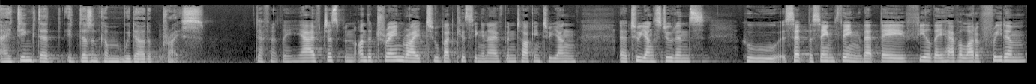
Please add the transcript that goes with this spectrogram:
I think that it doesn't come without a price. Definitely. Yeah, I've just been on the train ride to Bad Kissingen, and I've been talking to young uh, two young students who said the same thing that they feel they have a lot of freedom,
